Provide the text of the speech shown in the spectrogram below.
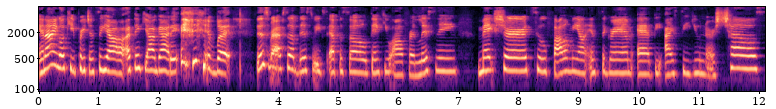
And I ain't gonna keep preaching to y'all. I think y'all got it. but this wraps up this week's episode. Thank you all for listening. Make sure to follow me on Instagram at the ICU Nurse Chels.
